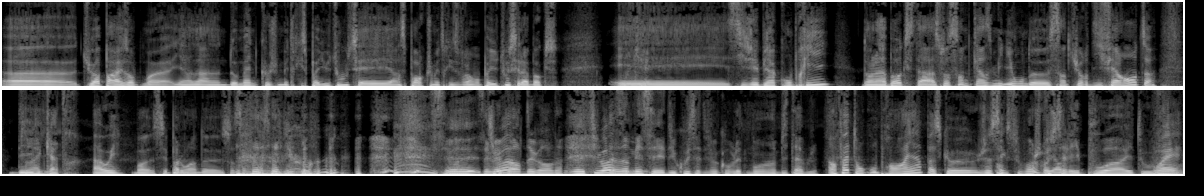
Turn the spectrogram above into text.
euh, tu vois par exemple moi il y a un, domaine que je maîtrise pas du tout c'est un sport que je maîtrise vraiment pas du tout c'est la boxe et si j'ai bien compris dans la boxe, t'as 75 millions de ceintures différentes. Des... T'en 4. Ah oui, bon, c'est pas loin de 75 millions. C'est vrai, c'est de grande. tu vois, non, mais c'est du coup ça devient complètement imbitable. En fait, on comprend rien parce que je sais que souvent je plus, regarde. les poids et tout. Ouais.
